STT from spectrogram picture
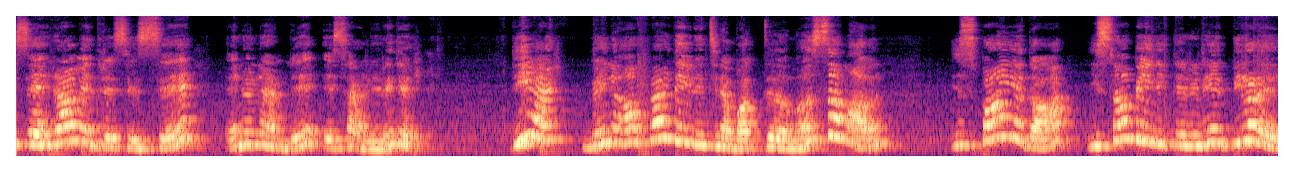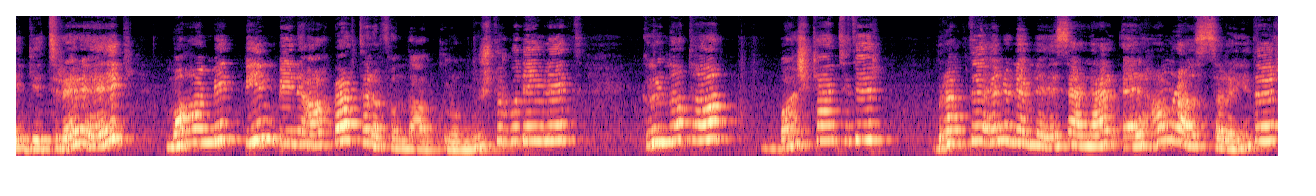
Zehra Medresesi en önemli eserleridir. Diğer Beni Ahver Devleti'ne baktığımız zaman İspanya'da İslam beyliklerini bir araya getirerek Muhammed bin Beni Ahber tarafından kurulmuştur bu devlet. Gırnata başkentidir. Bıraktığı en önemli eserler Elhamra Sarayı'dır.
